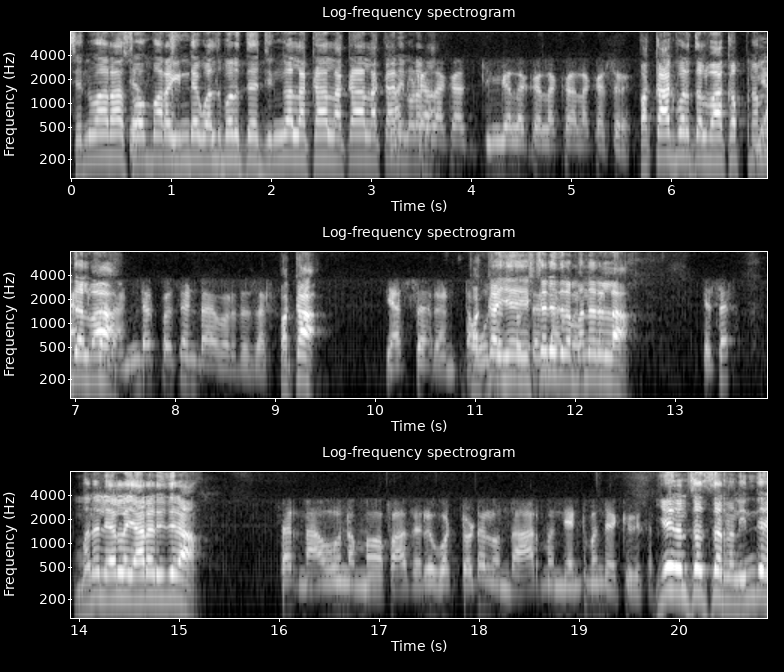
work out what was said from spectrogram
ಶನಿವಾರ ಸೋಮವಾರ ಹಿಂದೆ ಒಲ್ದು ಬರುತ್ತೆ. ಜಿಂಗ ಲಕ ಲಕ ಲಕ ಲಕ ಜಿಂಗ ಲಕ ಲಕ ಲಕ ಸರ್ ಪಕ್ಕ ಆಗಿ ಬರುತ್ತಲ್ವಾ ಕಪ್ ನಮ್ದೇ ಅಲ್ವಾ? ಹಂಡ್ರೆಡ್ ಪರ್ಸೆಂಟ್ ಬರುತ್ತೆ ಸರ್ ಪಕ್ಕ. ಎಸ್ ಸರ್ ಪಕ್ಕ ಎಷ್ಟು ಜನ ಇದ್ದೀರಾ ಮನೇಲೆಲ್ಲ ಎಸ್ ಸರ್ ಮನೇಲಿ ಎಲ್ಲ ಯಾರು ಇದ್ದೀರಾ ಸರ್ ನಾವು ನಮ್ಮ ಫಾದರ್ ಒಟ್ ಟೋಟಲ್ ಒಂದು ಆರು ಮಂದಿ ಎಂಟು ಮಂದಿ ಹಾಕಿವಿ ಸರ್. ಏನ್ ಅನ್ಸತ್ತೆ ಸರ್? ನಾನು ಹಿಂದೆ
